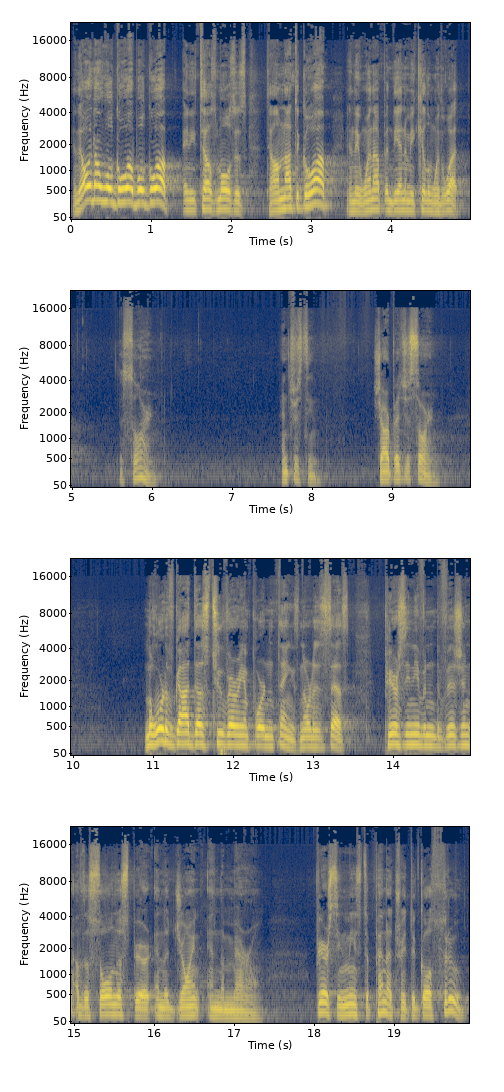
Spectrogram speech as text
And they, oh no, we'll go up, we'll go up. And he tells Moses, Tell them not to go up. And they went up, and the enemy killed them with what? The sword. Interesting sharp as edged sword. The Word of God does two very important things. Notice it says, piercing even the division of the soul and the spirit, and the joint and the marrow. Piercing means to penetrate, to go through,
